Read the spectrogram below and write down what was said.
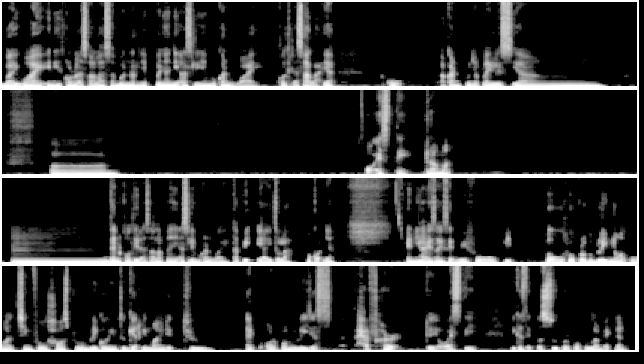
By Y. Ini kalau nggak salah sebenarnya penyanyi aslinya bukan Y. Kalau tidak salah ya. Aku akan punya playlist yang um, OST drama. Hmm, dan kalau tidak salah penyanyi asli bukan Y, tapi ya itulah pokoknya. And yeah, as I said before, people who probably not watching Full House probably going to get reminded too, and or probably just have heard the OST because it was super popular back then.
